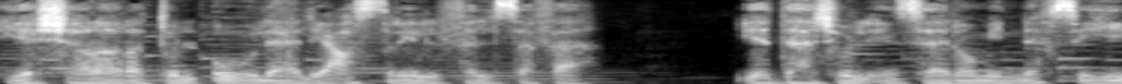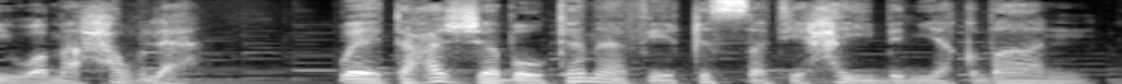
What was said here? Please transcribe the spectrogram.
هي الشرارة الأولى لعصر الفلسفة. يدهش الإنسان من نفسه وما حوله ويتعجب كما في قصة حيب يقظان.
